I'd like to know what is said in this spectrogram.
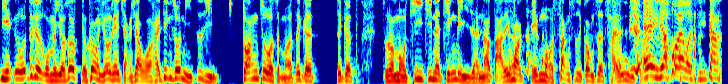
你我这个我们有时候有空以后可以讲一下。我还听说你自己装作什么这个这个什么某基金的经理人，然后打电话给某上市公司的财务长。哎，你不要破坏我形象。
